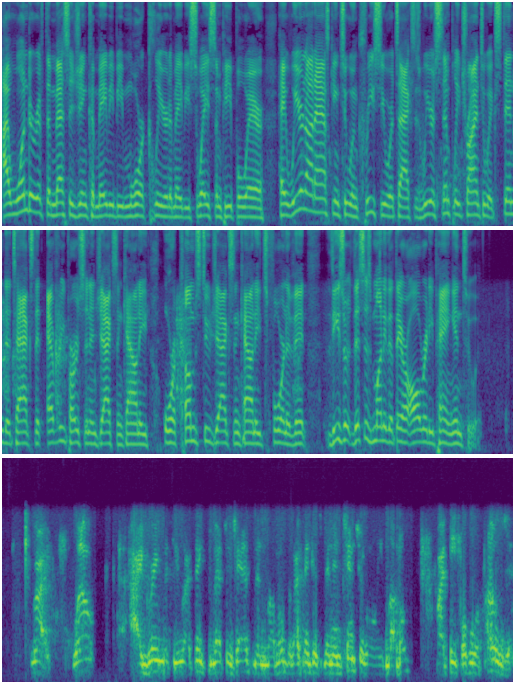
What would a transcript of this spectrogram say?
I wonder if the messaging could maybe be more clear to maybe sway some people where, hey, we are not asking to increase your taxes. We are simply trying to extend a tax that every person in Jackson County or comes to Jackson County for an event. These are this is money that they are already paying into it. Right. Well, I agree with you. I think the message has been muddled, but I think it's been intentionally muddled by people who oppose it.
